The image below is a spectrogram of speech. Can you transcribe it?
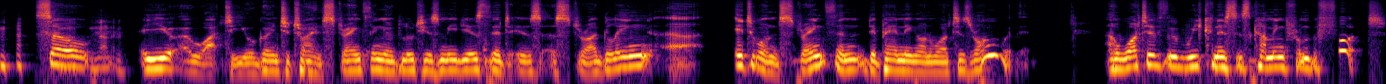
So you uh, what you're going to try and strengthen a gluteus medius that is uh, struggling? Uh, it won't strengthen depending on what is wrong with it. And what if the weakness is coming from the foot?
